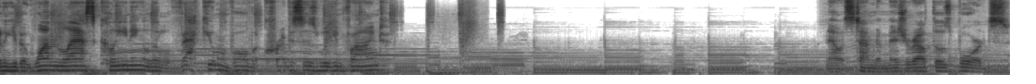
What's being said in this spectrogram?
Gonna give it one last cleaning, a little vacuum of all the crevices we can find. Now it's time to measure out those boards.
